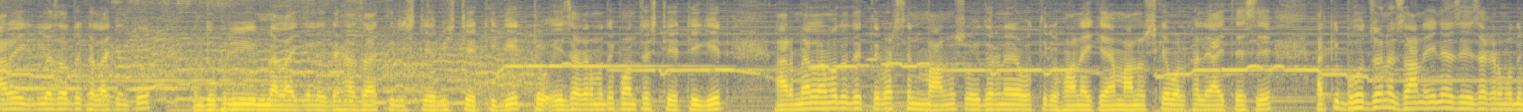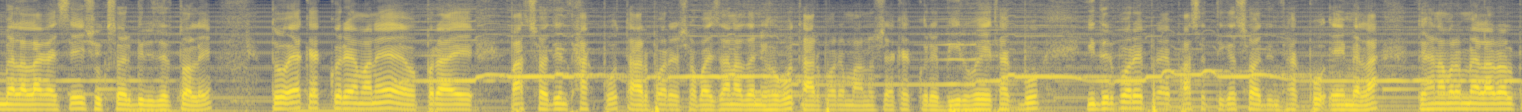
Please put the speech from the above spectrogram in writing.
আর এইগুলো জাদু খেলা কিন্তু দুপুরি মেলায় গেলে, দেখা যায় তিরিশটি টাকা বিশ টাকা টিকিট। তো এই জায়গার মধ্যে পঞ্চাশ টাকা টিকিট। আর মেলার মধ্যে দেখতে পাচ্ছেন মানুষ ওই ধরনের অতির অনেকে মানুষ কেবল খালি আইতেছে। আর কি বহুত জনে জানেই না যে এই জায়গার মধ্যে মেলা লাগাইছে এই সুকসর ব্রিজের তলে। তো এক এক করে মানে প্রায় পাঁচ ছয় দিন থাকব, তারপরে সবাই জানাজানি হব, তারপরে মানুষ এক এক করে ভিড় হয়ে থাকব। ঈদের পরে প্রায় পাঁচের থেকে ছয় দিন থাকব এই মেলা। তো এখানে আমরা মেলার অল্প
